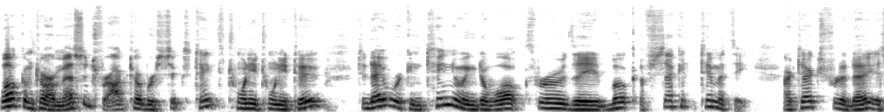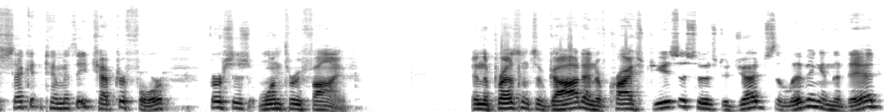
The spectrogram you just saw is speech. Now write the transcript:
Welcome to our message for October 16th, 2022. Today we're continuing to walk through the book of 2 Timothy. Our text for today is 2 Timothy chapter 4, verses 1 through 5. In the presence of God and of Christ Jesus, who is to judge the living and the dead,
